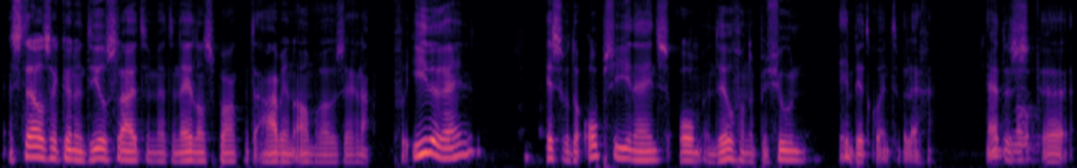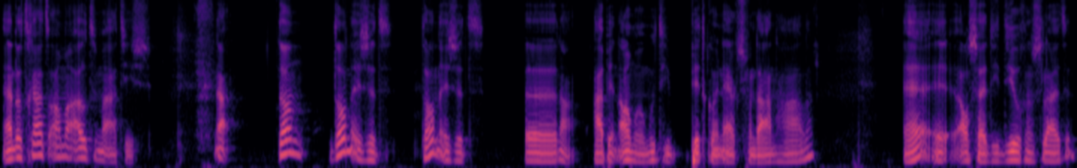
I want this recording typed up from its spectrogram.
En stel, zij kunnen een deal sluiten met de Nederlandse bank, met de ABN AMRO. Zeggen, nou, voor iedereen is er de optie ineens om een deel van de pensioen in bitcoin te beleggen. Hè, dus, eh, en dat gaat allemaal automatisch. Nou, dan, dan is het, dan is het eh, nou, ABN AMRO moet die bitcoin ergens vandaan halen. Hè, eh, als zij die deal gaan sluiten.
